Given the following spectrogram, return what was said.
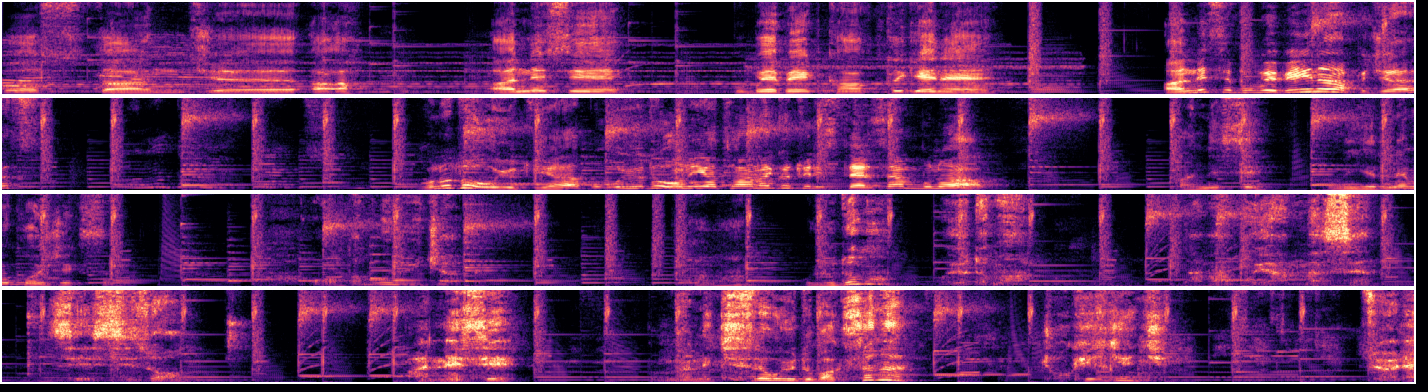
bostancı. Aa annesi bu bebek kalktı gene. Annesi bu bebeği ne yapacağız? Bunu da yutacağım şimdi. Bunu da uyut ya. Bu uyudu onu yatağına götür istersen bunu al. Annesi bunu yerine mi koyacaksın? Aa, orada mı uyuyacak? Tamam. Uyudu mu? Uyudu mu? Tamam uyanmasın. Sessiz ol. Annesi. Bunların ikisi de uyudu baksana. Çok ilginç. Söyle.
